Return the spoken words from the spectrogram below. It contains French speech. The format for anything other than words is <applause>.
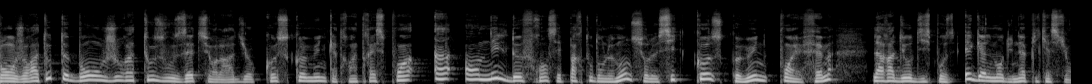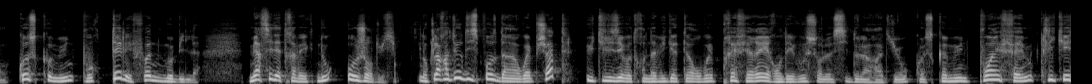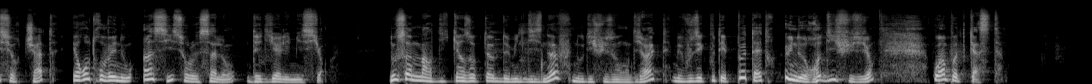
Bonjour à toutes, bonjour à tous, vous êtes sur la radio Cause Commune 93.1 en Ile-de-France et partout dans le monde sur le site causecommune.fm. La radio dispose également d'une application Cause Commune pour téléphone mobile. Merci d'être avec nous aujourd'hui. Donc la radio dispose d'un web chat, utilisez votre navigateur web préféré et rendez-vous sur le site de la radio causecommune.fm, cliquez sur chat et retrouvez-nous ainsi sur le salon dédié à l'émission. Nous sommes mardi 15 octobre 2019, nous diffusons en direct, mais vous écoutez peut-être une rediffusion ou un podcast.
